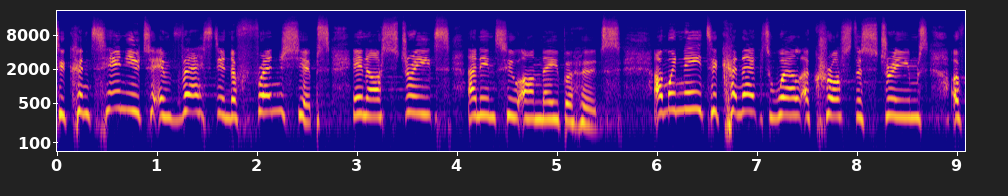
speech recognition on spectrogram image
to continue to invest in the friendships in our streets and into our neighborhoods. And we need to connect well across the streams of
